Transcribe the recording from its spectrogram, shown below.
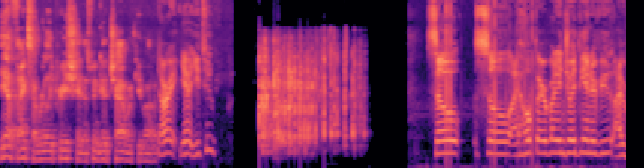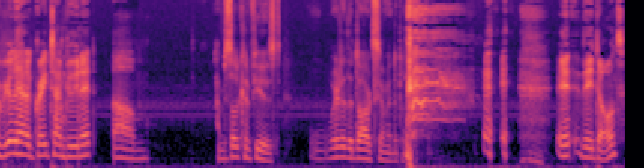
Yeah, thanks. I really appreciate it. It's been good chatting with you about it. All right, yeah, you too. So, so I hope everybody enjoyed the interview. I really had a great time doing it. Um, I'm still confused. Where did the dogs come into play? it, they don't.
